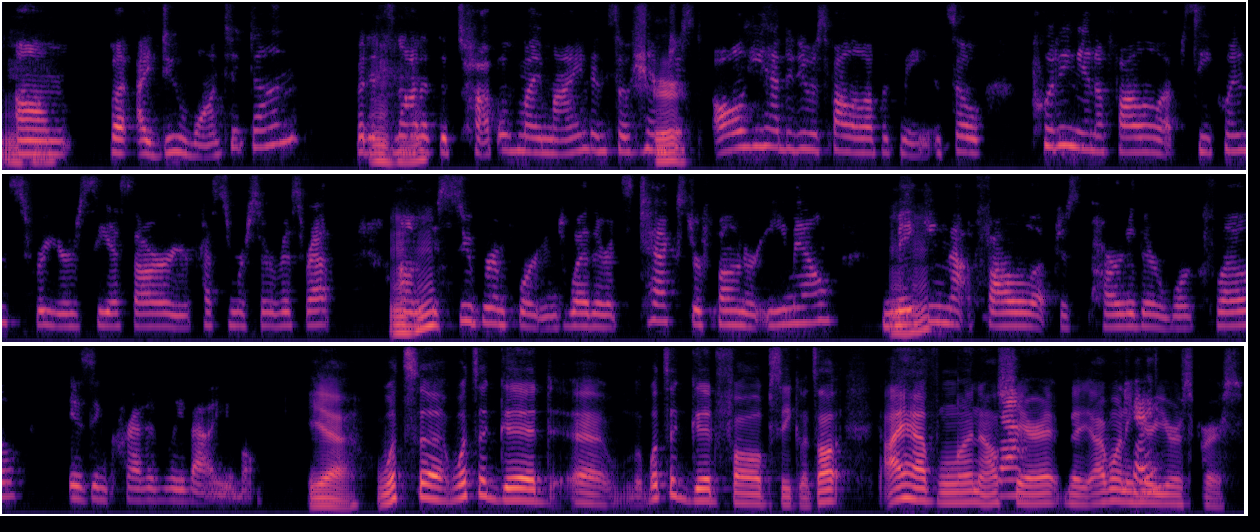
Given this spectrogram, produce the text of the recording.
mm-hmm. um but i do want it done but it's mm-hmm. not at the top of my mind and so him sure. just all he had to do was follow up with me and so putting in a follow-up sequence for your csr or your customer service rep um, mm-hmm. is super important whether it's text or phone or email mm-hmm. making that follow-up just part of their workflow is incredibly valuable yeah. What's a what's a good uh what's a good follow-up sequence? I'll I have one, I'll yeah. share it, but I want to okay. hear yours first.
